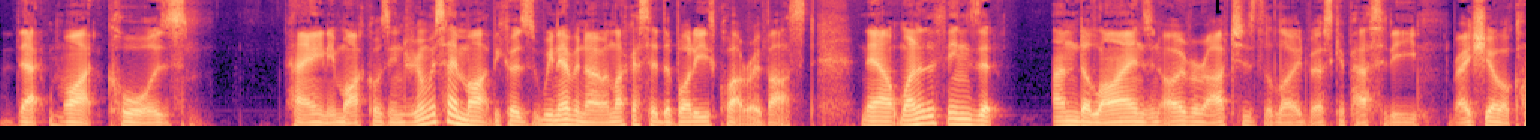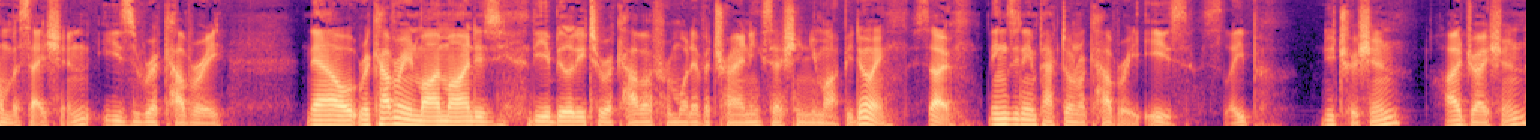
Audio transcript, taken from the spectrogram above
that might cause pain, it might cause injury. And we say might because we never know. And like I said, the body is quite robust. Now, one of the things that underlines and overarches the load versus capacity ratio or conversation is recovery. Now, recovery in my mind is the ability to recover from whatever training session you might be doing. So, things that impact on recovery is sleep, nutrition, hydration,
